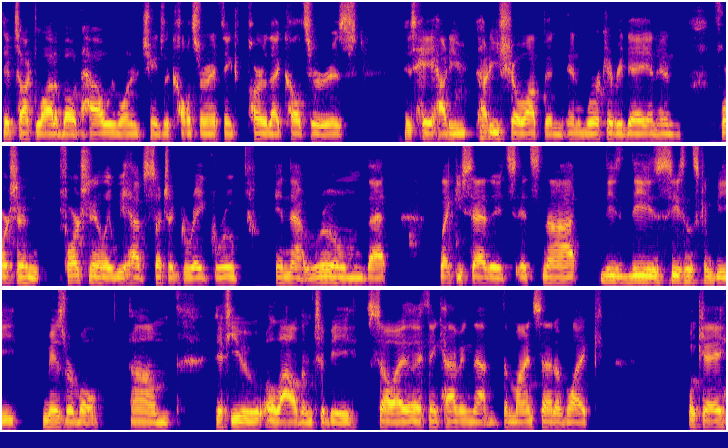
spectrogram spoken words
they've talked a lot about how we want to change the culture, and I think part of that culture is is hey, how do you how do you show up and, and work every day? And and fortunate fortunately, we have such a great group in that room that, like you said, it's it's not these these seasons can be miserable um, if you allow them to be. So I, I think having that the mindset of like okay,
